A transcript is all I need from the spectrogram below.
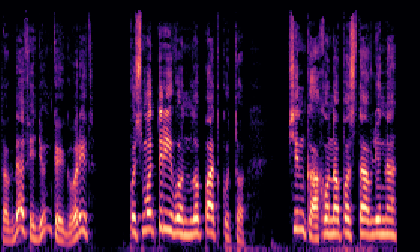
Тогда Федюнька и говорит, «Посмотри вон лопатку-то, В синках она поставлена.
